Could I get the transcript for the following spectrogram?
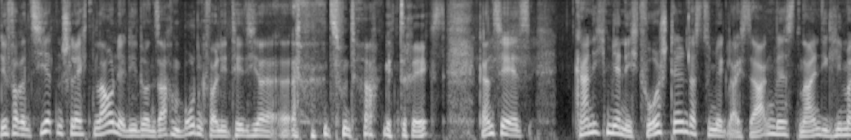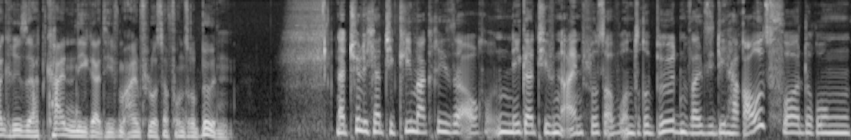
differenzierten schlechten Laune, die du in Sachen Bodenqualität hier äh, zutage trägst, kannst du ja jetzt kann ich mir nicht vorstellen, dass du mir gleich sagen wirst, nein, die Klimakrise hat keinen negativen Einfluss auf unsere Böden. Natürlich hat die Klimakrise auch einen negativen Einfluss auf unsere Böden, weil sie die Herausforderungen,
